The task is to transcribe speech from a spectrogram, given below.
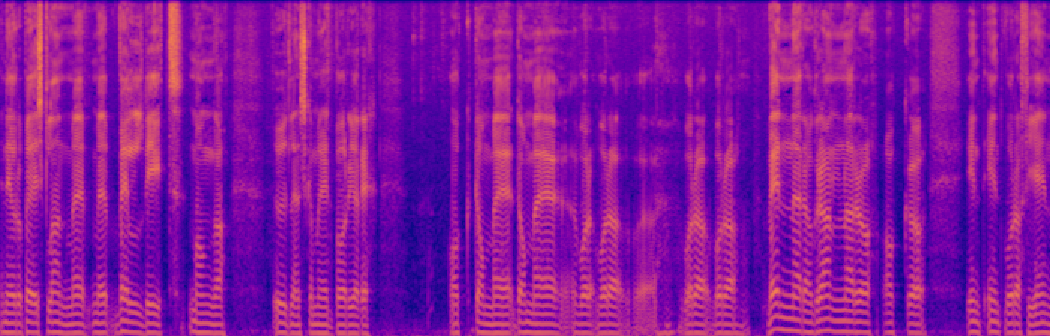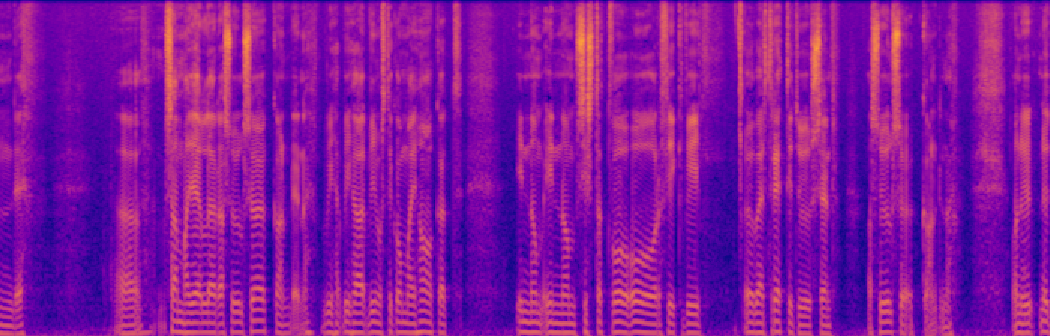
en europeisk land med, med väldigt många utländska medborgare och de är, de är våra, våra, våra, våra vänner och grannar och, och inte, inte våra fiender. Uh, samma gäller asylsökande. Vi, vi, har, vi måste komma ihåg att inom, inom sista två år fick vi över 30 000 asylsökande. Och nu, nu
